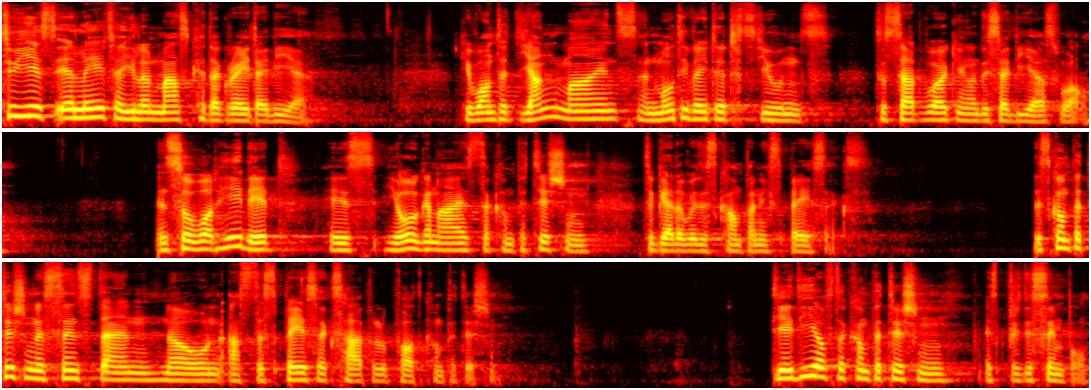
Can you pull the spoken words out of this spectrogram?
Two years later, Elon Musk had a great idea. He wanted young minds and motivated students to start working on this idea as well. And so, what he did is he organized a competition together with his company SpaceX. This competition is since then known as the SpaceX Hyperloop Pod competition. The idea of the competition is pretty simple.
